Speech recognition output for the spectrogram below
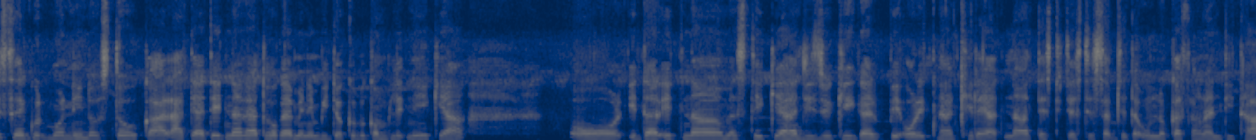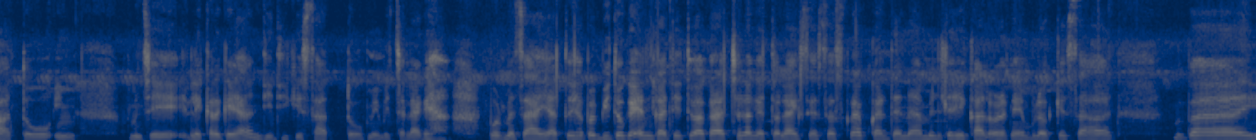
फिर से गुड मॉर्निंग दोस्तों। कल आते आते इतना रात हो गया, मैंने वीडियो को भी कंप्लीट नहीं किया। और इधर इतना मस्ती किया जीजू की घर पे और इतना खिलाया इतना टेस्टी टेस्टी सब्ज़ी था। उन लोग का संक्रांति था तो इन मुझे लेकर गया दीदी के साथ तो मैं भी चला गया। बहुत मज़ा आया। तो यहाँ पर वीडियो का एंड कर देती हूँ। अगर अच्छा लगे तो लाइक से सब्सक्राइब कर देना। मिलते हैं कल और नए ब्लॉग के साथ। बाय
